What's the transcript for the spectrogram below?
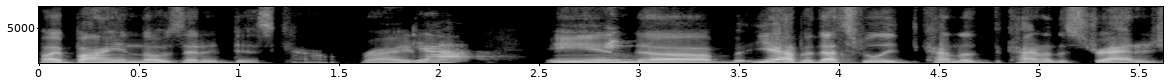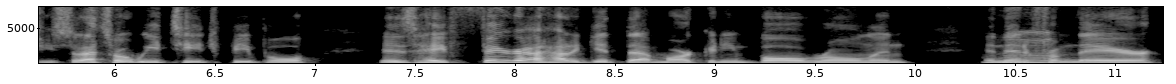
by buying those at a discount, right? Yeah. And uh, but yeah, but that's really kind of kind of the strategy. So that's what we teach people is hey, figure out how to get that marketing ball rolling. And then mm-hmm. from there,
